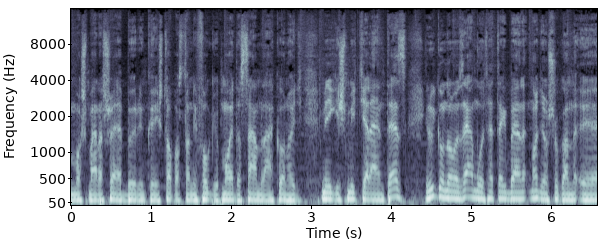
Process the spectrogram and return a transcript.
most már a saját bőrünkön is tapasztalni fogjuk majd a számlákon, hogy mégis mit jelent ez. Én úgy gondolom, az elmúlt hetekben nagyon sokan ö,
